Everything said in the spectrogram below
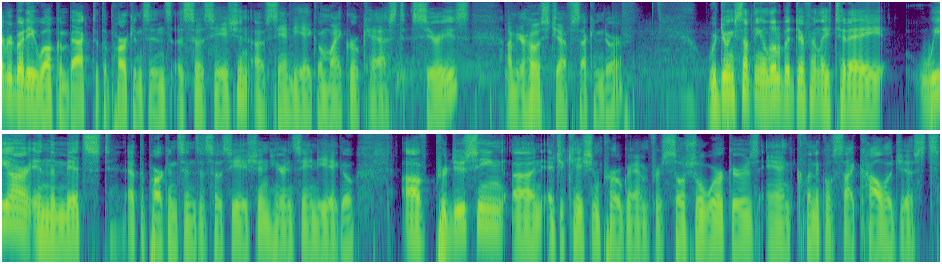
everybody, welcome back to the Parkinson's Association of San Diego Microcast series. I'm your host, Jeff Seckendorf. We're doing something a little bit differently today. We are in the midst at the Parkinson's Association here in San Diego of producing an education program for social workers and clinical psychologists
